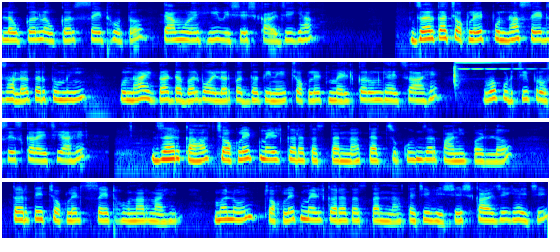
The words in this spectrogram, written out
लवकर लवकर सेट होतं. त्यामुळे ही विशेष काळजी घ्या. जर का चॉकलेट पुन्हा सेट झालं तर तुम्ही पुन्हा एकदा डबल बॉयलर पद्धतीने चॉकलेट मेल्ट करून घ्यायचं आहे व पुढची प्रोसेस करायची आहे. जर का चॉकलेट मेल्ट करत असताना त्यात चुकून जर पाणी पडलं तर ते चॉकलेट सेट होणार नाही. म्हणून चॉकलेट मेल्ट करत असताना त्याची विशेष काळजी घ्यायची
